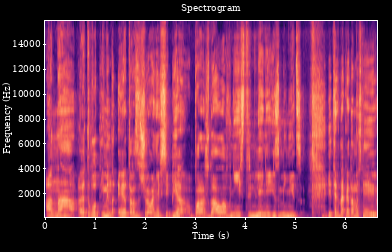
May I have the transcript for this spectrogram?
Она, это вот именно это разочарование в себе порождало в ней стремление измениться. И тогда, когда мы с ней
